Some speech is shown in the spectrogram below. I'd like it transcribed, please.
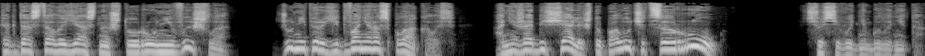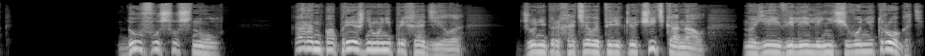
Когда стало ясно, что Ру не вышла, Джунипер едва не расплакалась. Они же обещали, что получится Ру. Все сегодня было не так. Дуфус уснул. Карен по-прежнему не приходила. Джунипер хотела переключить канал, но ей велели ничего не трогать.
